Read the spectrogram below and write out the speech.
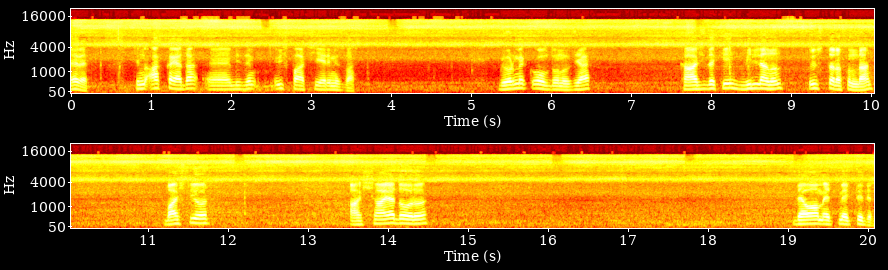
Evet. Şimdi Akkaya'da e, bizim 3 parça yerimiz var. Görmek olduğunuz yer karşıdaki villanın üst tarafından başlıyor. Aşağıya doğru devam etmektedir.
